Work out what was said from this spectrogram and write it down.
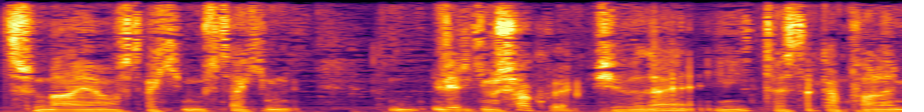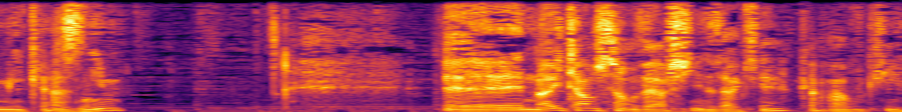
trzymają w takim, w takim wielkim szoku, jak mi się wydaje. I to jest taka polemika z nim. Yy, No i tam są właśnie takie kawałki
